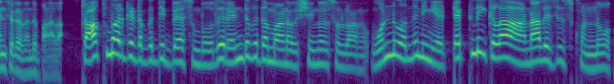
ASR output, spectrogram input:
கன்சிடர் வந்து பண்ணலாம். ஸ்டாக் மார்க்கெட்டை பற்றி பேசும்போது ரெண்டு விதமான விஷயங்கள் சொல்லுவாங்க. ஒன்று வந்து நீங்கள் டெக்னிக்கலாக அனாலிசிஸ் பண்ணணும்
